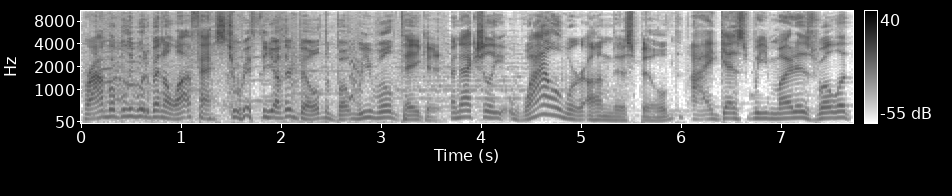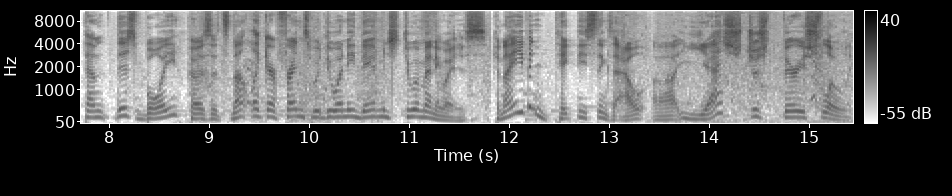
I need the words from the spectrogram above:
Probably would have been a lot faster with the other build, but we will take it. And actually, while we're on this build, I guess we might as well attempt this boy, because it's not like our friends would do any damage to him anyways. Can I even take these things out? Uh, yes, just very slowly.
